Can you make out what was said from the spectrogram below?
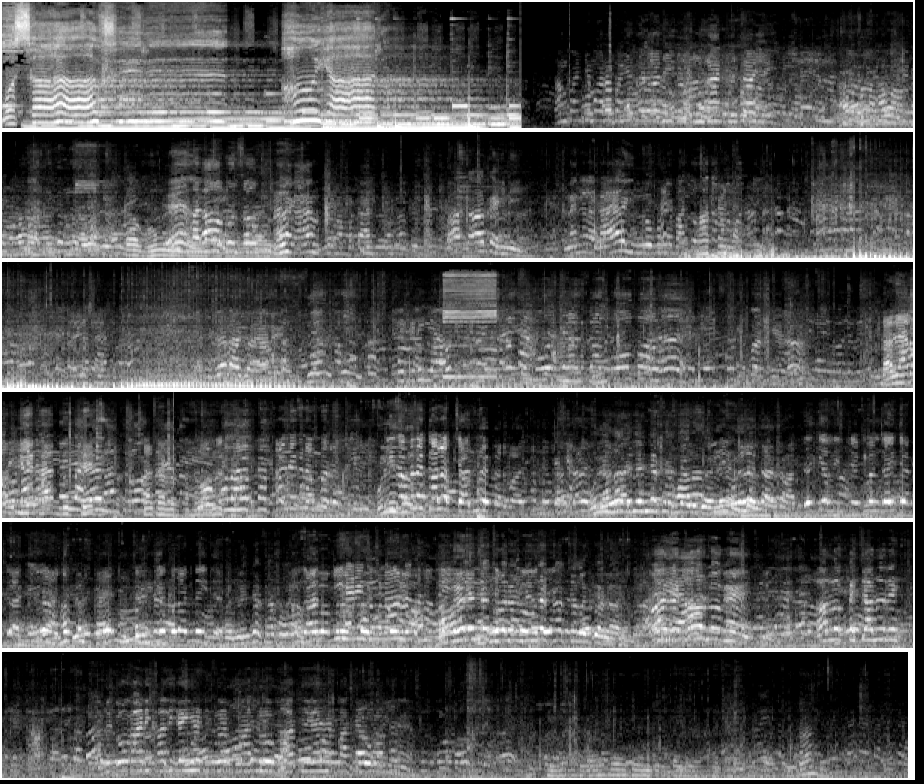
मुसाफिर हो यार। लगाओ लगाया बात आ कहीं नहीं। मैंने लगाया इन लोगों ने बात इधर आ जाओ यार चल यार ये खा दूध से चल चलो पुलिस अपने गलत चालू है करवा दी। गलत है साहब। देखिए हम स्टेटमेंट नहीं दे जाके इनके गलत नहीं दे और और लोग हैं और लोग पहचानो रे अभी दो गाड़ी खाली गई है जिसमें पाँच लोग भाग गए हैं बाकी लोग भी हैं?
